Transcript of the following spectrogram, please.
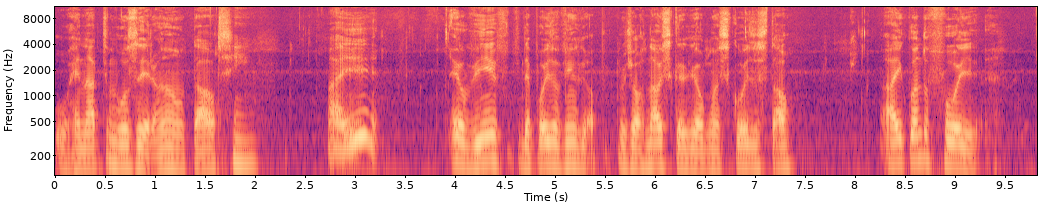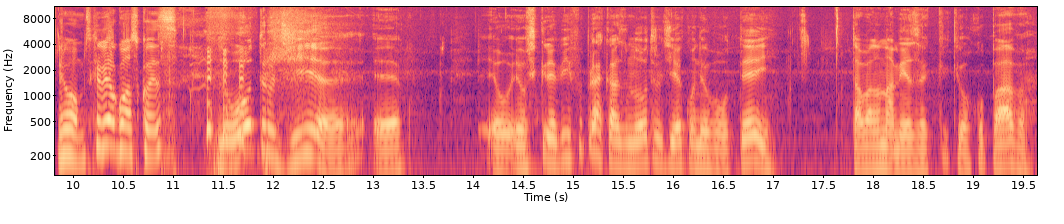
o Renato tem um vozeirão e tal. Sim. Aí eu vim, depois eu vim pro jornal, escrevi algumas coisas e tal. Aí quando foi, Eu amo escrever algumas coisas. no outro dia, é, eu, eu escrevi e fui para casa. No outro dia, quando eu voltei, estava lá na mesa que, que eu ocupava,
